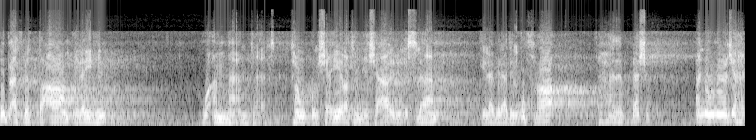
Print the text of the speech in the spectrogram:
ابعث بالطعام إليهم. وأما أن تنقل شعيرة من شعائر الإسلام إلى بلاد أخرى فهذا لا شك أنه من الجهل.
